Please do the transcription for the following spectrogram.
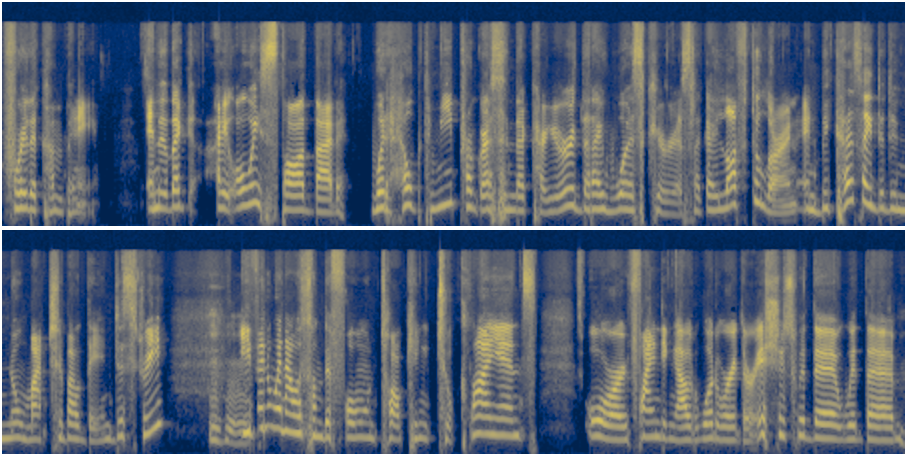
for the company. And like I always thought that what helped me progress in that career that I was curious. Like I love to learn. And because I didn't know much about the industry, mm-hmm. even when I was on the phone talking to clients or finding out what were their issues with the with the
